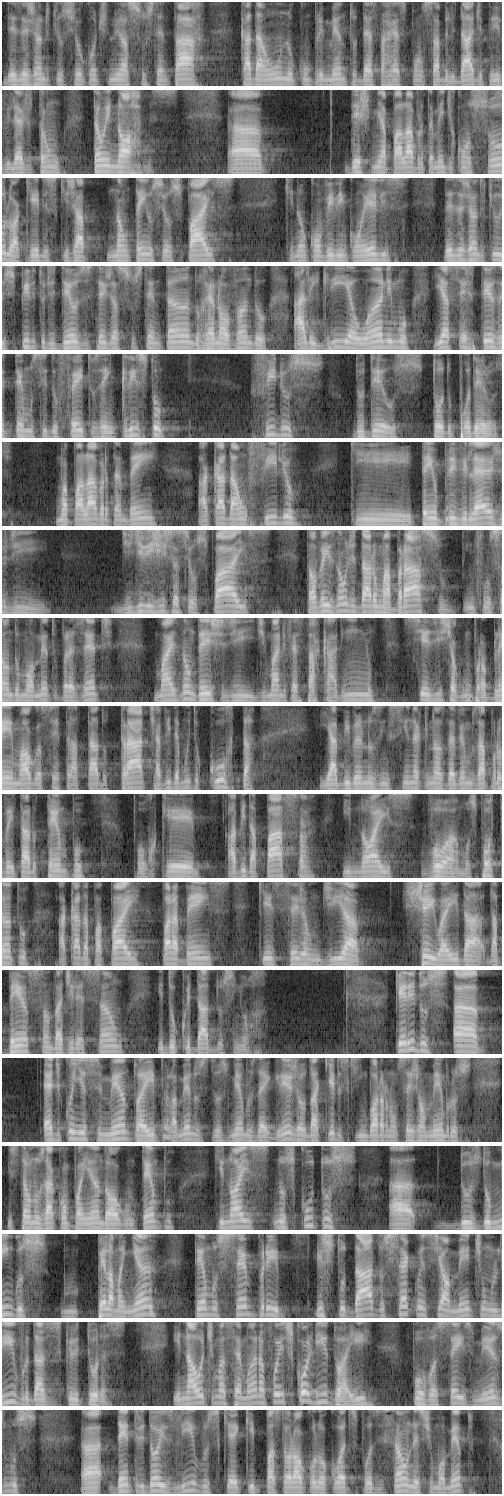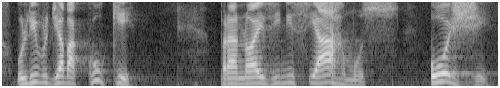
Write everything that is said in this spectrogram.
desejando que o Senhor continue a sustentar cada um no cumprimento desta responsabilidade e privilégio tão, tão enormes. Ah, deixo minha palavra também de consolo àqueles que já não têm os seus pais, que não convivem com eles desejando que o Espírito de Deus esteja sustentando, renovando a alegria, o ânimo e a certeza de termos sido feitos em Cristo, filhos do Deus Todo-Poderoso. Uma palavra também a cada um filho que tem o privilégio de, de dirigir-se a seus pais, talvez não de dar um abraço em função do momento presente, mas não deixe de, de manifestar carinho. Se existe algum problema, algo a ser tratado, trate. A vida é muito curta e a Bíblia nos ensina que nós devemos aproveitar o tempo, porque a vida passa e nós voamos. Portanto, a cada papai, parabéns, que esse seja um dia cheio aí da, da bênção, da direção e do cuidado do Senhor. Queridos, ah, é de conhecimento aí, pelo menos dos membros da igreja, ou daqueles que, embora não sejam membros, estão nos acompanhando há algum tempo, que nós, nos cultos ah, dos domingos pela manhã, temos sempre estudado sequencialmente um livro das Escrituras. E na última semana foi escolhido aí por vocês mesmos, uh, dentre dois livros que a equipe pastoral colocou à disposição neste momento, o livro de Abacuque, para nós iniciarmos hoje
